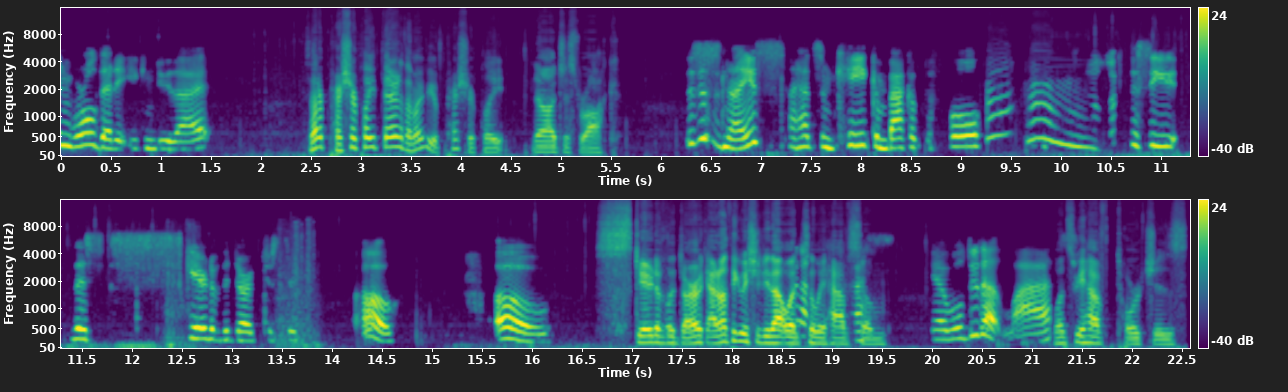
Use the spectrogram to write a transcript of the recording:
In World Edit, you can do that. Is that a pressure plate there? That might be a pressure plate. No, just rock. This is nice. I had some cake. I'm back up to full. Hmm. Look to see this scared of the dark. Just to oh, oh. Scared of the dark. I don't think we should do that one until we have some. Yeah, we'll do that last. Once we have torches.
